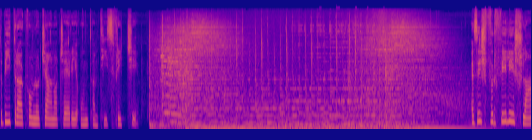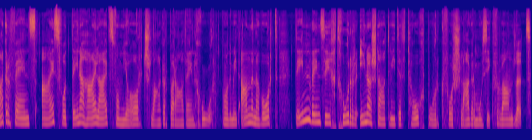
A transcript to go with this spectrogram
Der Beitrag von Luciano Cerri und Amtis Fritschi. Es ist für viele Schlagerfans eines von diesen Highlights vom Jahr die Schlagerparade in Chur. Oder mit anderen Worten, dann, wenn sich die Churer Innenstadt wieder die Hochburg vor Schlagermusik verwandelt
